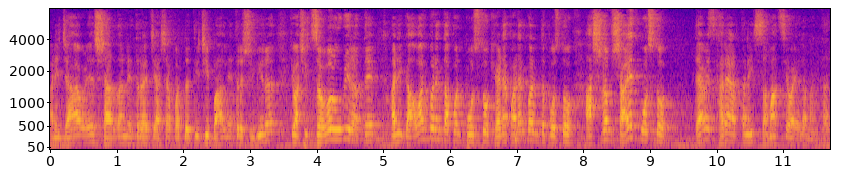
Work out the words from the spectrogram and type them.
आणि ज्या वेळेस शारदा नेत्राची अशा पद्धतीची बालनेत्र शिबिरं किंवा अशी चळवळ उभी राहते आणि गावांपर्यंत आपण पोचतो खेड्यापाड्यांपर्यंत पोचतो आश्रम शाळेत पोचतो त्यावेळेस खऱ्या अर्थाने ही समाजसेवा याला म्हणतात.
